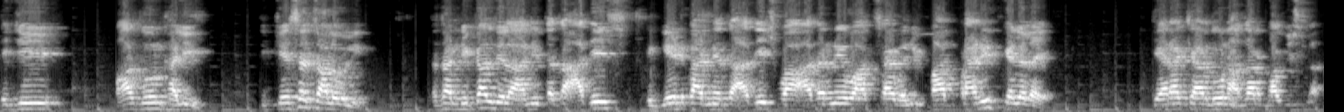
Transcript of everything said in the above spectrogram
त्याची पाच दोन खाली ती केस चालवली. त्याचा निकाल दिला आणि त्याचा आदेश गेट काढण्याचा आदेश वा आदरणीय वाघ साहेबांनी पा- पारित केलेला आहे. तेरा चार दोन हजार बावीस ला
